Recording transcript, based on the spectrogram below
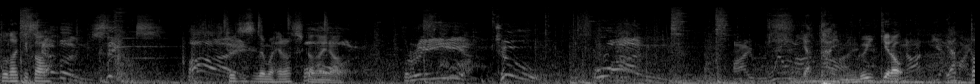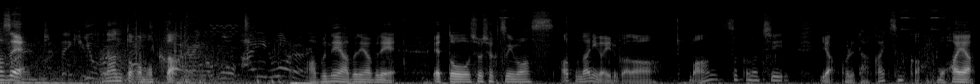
どだけか。数日でも減らすしかないな。グいいけろやったぜ。なんとか持った.危ねえ危ねえ危ねえ。えっと小尺積みます。あと何がいるかな。満足の地。いやこれ高い積むか。もはや。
